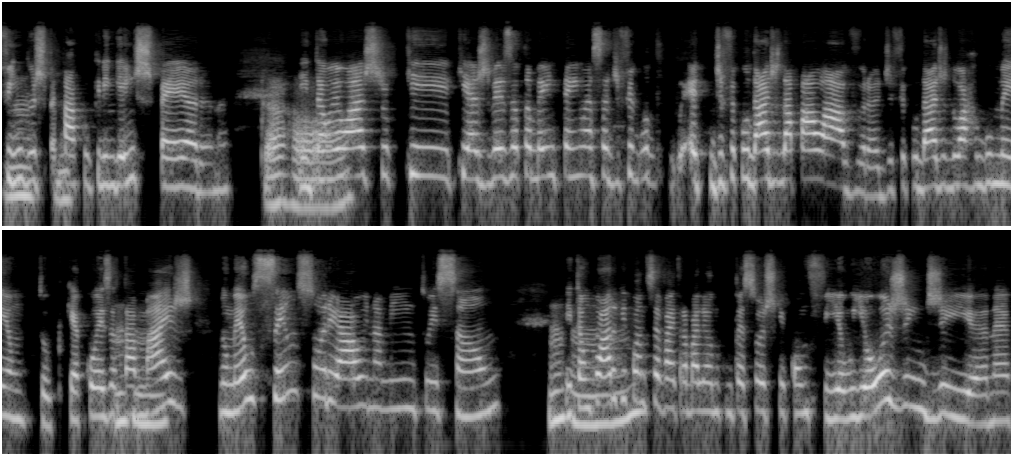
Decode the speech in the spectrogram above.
fim do espetáculo que ninguém espera, né? Uhum. Então eu acho que, que às vezes eu também tenho essa é, dificuldade da palavra, dificuldade do argumento, porque a coisa está uhum. mais no meu sensorial e na minha intuição Uhum. Então, claro que uhum. quando você vai trabalhando com pessoas que confiam, e hoje em dia, né,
